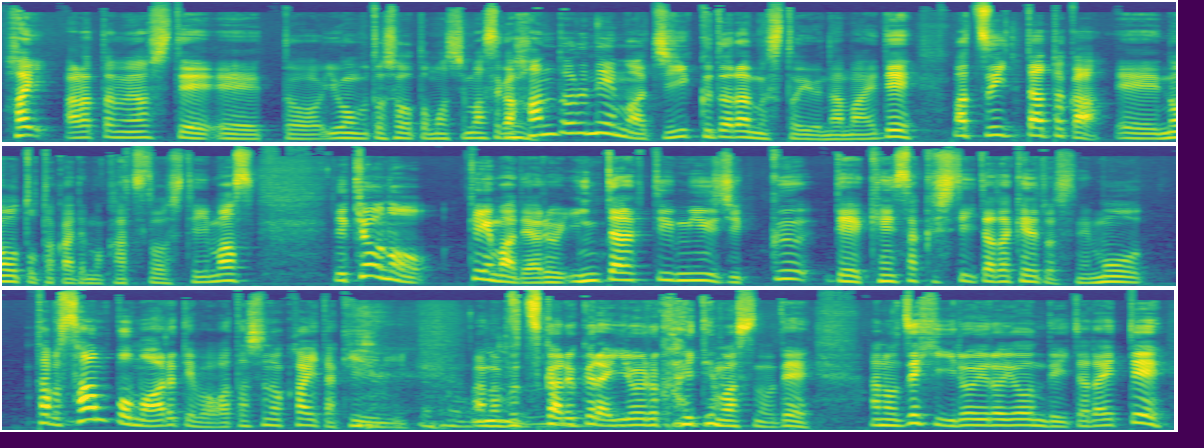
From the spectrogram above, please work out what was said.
はい改めまして、えー、と岩本翔と申しますが、うん。ハンドルネームはジークドラムスという名前で、まあ、ツイッターとか、えーノートとかでも活動しています。で今日のテーマであるインタラクティブミュージックで検索していただけるとですねもう多分3歩も歩けば私の書いた記事に あのぶつかるくらいいろいろ書いてますのであのぜひいろいろ読んでいただいて、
